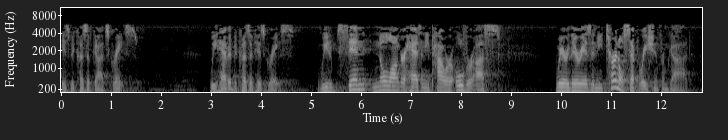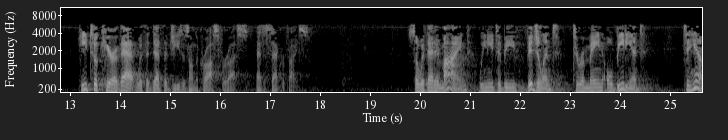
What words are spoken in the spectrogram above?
is because of God's grace. We have it because of His grace. We, sin no longer has any power over us where there is an eternal separation from God. He took care of that with the death of Jesus on the cross for us as a sacrifice. So, with that in mind, we need to be vigilant to remain obedient to Him.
